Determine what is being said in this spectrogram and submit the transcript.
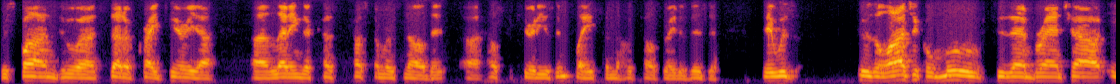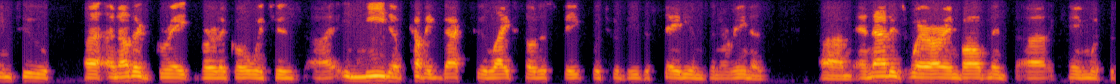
respond to a set of criteria, uh, letting their cu- customers know that uh, health security is in place and the hotel's ready to visit. It was it was a logical move to then branch out into uh, another great vertical, which is uh, in need of coming back to life, so to speak, which would be the stadiums and arenas. Um, and that is where our involvement uh, came with the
